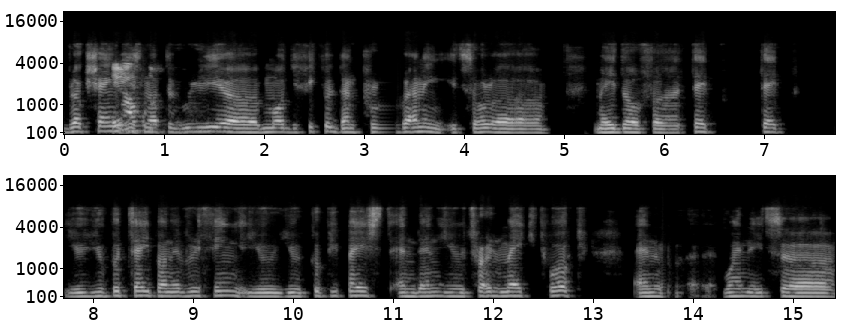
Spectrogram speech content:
blockchain yeah. is not really uh, more difficult than programming. It's all made of tape. Tape. You you put tape on everything. You you copy paste, and then you try to make it work and uh, when it's uh,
